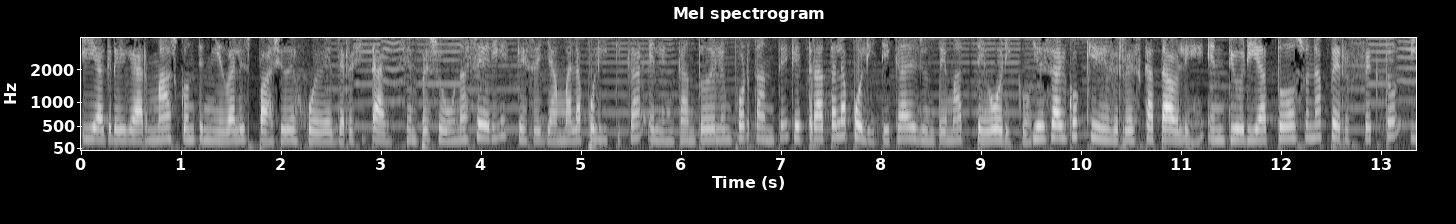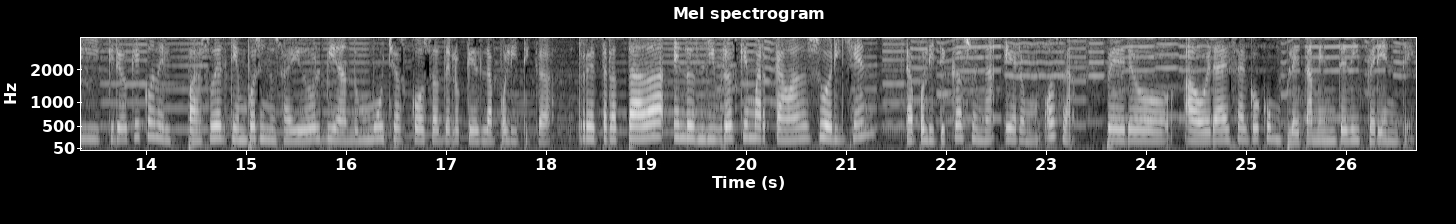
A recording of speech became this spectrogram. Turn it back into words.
y agregar más contenido al espacio de jueves de recital. Se empezó una serie que se llama La política, el encanto de lo importante, que trata la política desde un tema teórico y es algo que es rescatable. En teoría todo suena perfecto y creo que con el paso del tiempo se nos ha ido olvidando muchas cosas de lo que es la política retratada en los libros que marcaban su origen, la política suena hermosa, pero ahora es algo completamente diferente.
